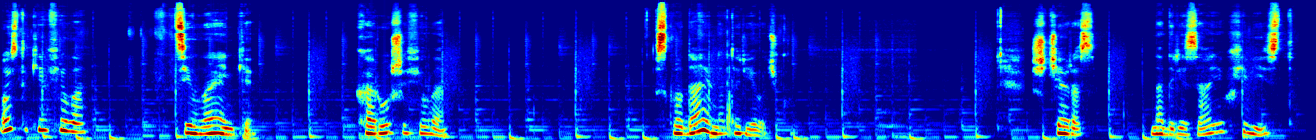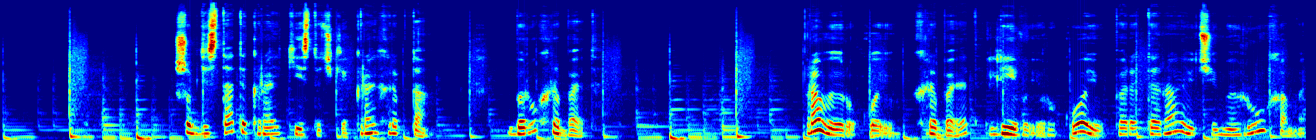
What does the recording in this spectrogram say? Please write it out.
Ось таке філе. Ціленьке, хороше філе. Складаю на тарілочку. Ще раз надрізаю хвіст, щоб дістати край кісточки, край хребта. Беру хребет. Правою рукою хребет, лівою рукою, перетираючими рухами,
